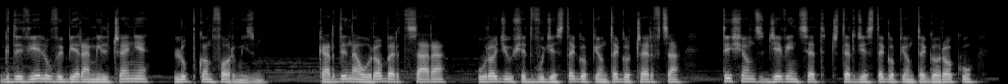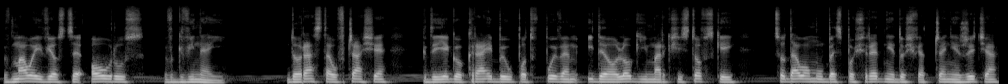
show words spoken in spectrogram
gdy wielu wybiera milczenie lub konformizm. Kardynał Robert Sara urodził się 25 czerwca 1945 roku w małej wiosce Ourus w Gwinei. Dorastał w czasie, gdy jego kraj był pod wpływem ideologii marksistowskiej, co dało mu bezpośrednie doświadczenie życia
